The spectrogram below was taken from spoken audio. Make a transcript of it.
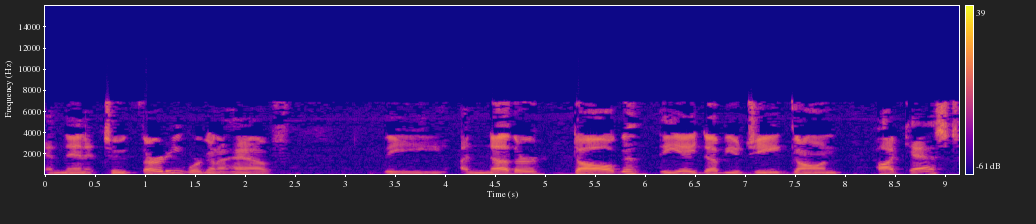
And then at 2:30 we're going to have the another dog D A W G gone podcast.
